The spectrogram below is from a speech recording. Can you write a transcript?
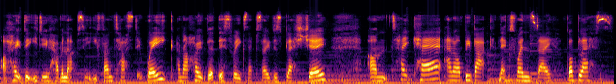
I hope that you do have an absolutely fantastic week, and I hope that this week's episode has blessed you. Um, take care, and I'll be back next Wednesday. God bless.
